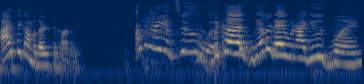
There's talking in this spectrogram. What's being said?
I think I'm allergic to condoms I think I am too. because the other day when I used one,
